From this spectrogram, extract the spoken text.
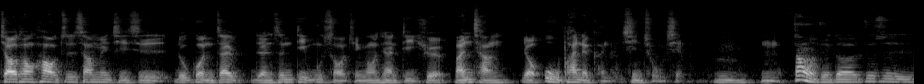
交通号志上面，其实如果你在人生地不熟的情况下，的确蛮常有误判的可能性出现。嗯嗯，但我觉得就是，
